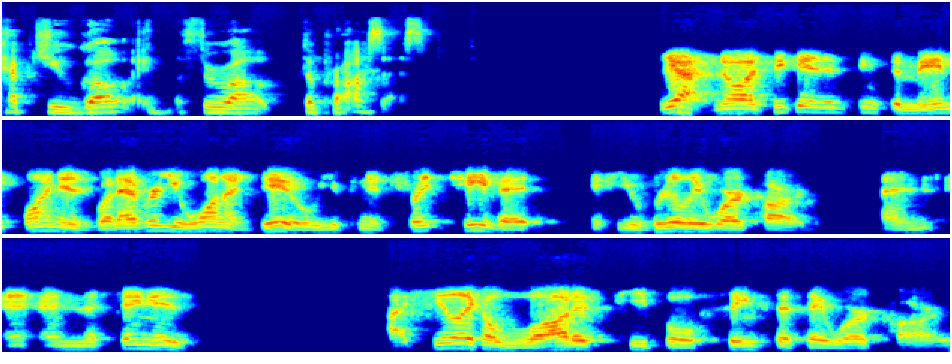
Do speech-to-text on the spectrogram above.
kept you going throughout the process. Yeah, no, I think I think the main point is whatever you want to do, you can achieve it if you really work hard. And and the thing is, I feel like a lot of people think that they work hard,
